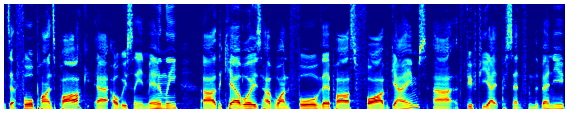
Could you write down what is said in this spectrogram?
It's at Four Pines Park, uh, obviously in Manly. Uh, the Cowboys have won four of their past five games, fifty eight percent from the venue.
